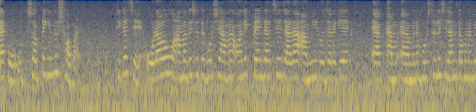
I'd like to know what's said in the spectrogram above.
দেখো, উৎসবটা কিন্তু সবার, ঠিক আছে? ওরাও আমাদের সাথে বসে, আমার অনেক ফ্রেন্ড আছে যারা আমি রোজা রেখে এক মানে হোস্টেলে ছিলাম, তখন আমি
